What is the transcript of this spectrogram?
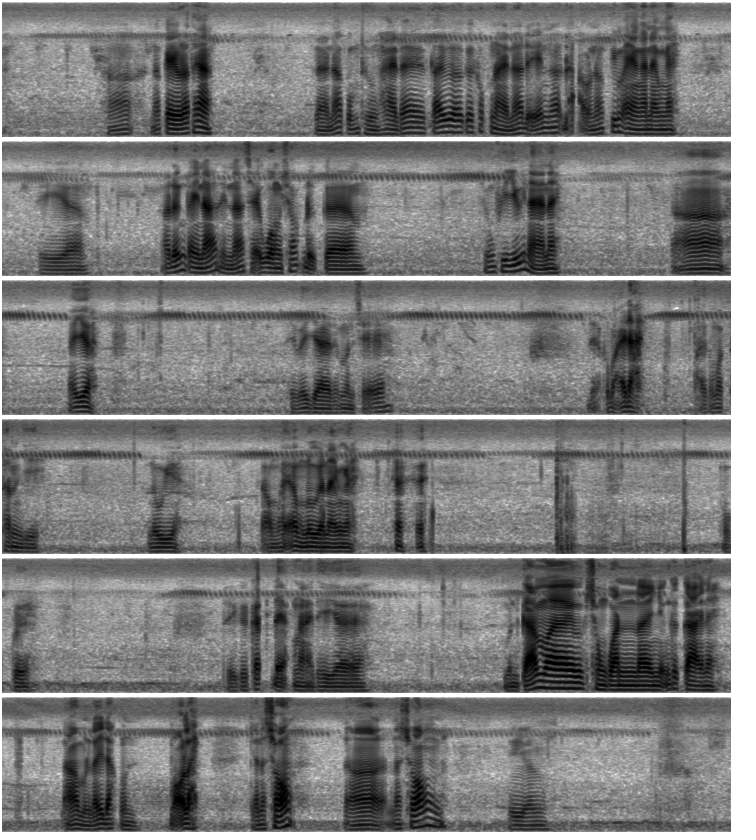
Đó, nó kêu đó thấy không? Là nó cũng thường hay tới tới cái khúc này nó để nó đạo nó kiếm ăn anh em nghe. Thì ờ, nó đứng đây nó thì nó sẽ quan sát được xuống phía dưới này này đó. Thấy chưa? Thì bây giờ thì mình sẽ để cái bãi đây phải con mắt thanh gì? Nuôi à? ông thấy ông nuôi anh em ngay ok. Thì cái cách đẹp này thì ờ, mình cắm ờ, xung quanh ờ, những cái cây này. Đó, mình lấy đất mình bỏ lên cho nó xoắn. Đó, nó xoắn. Thì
